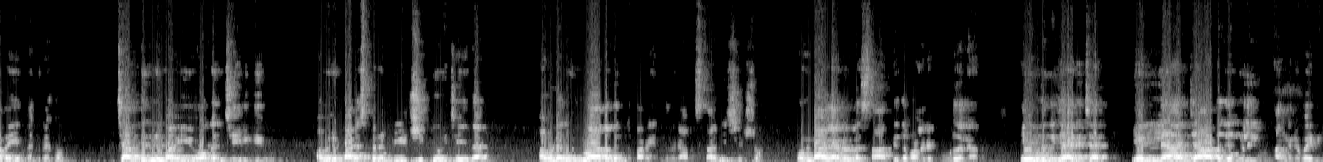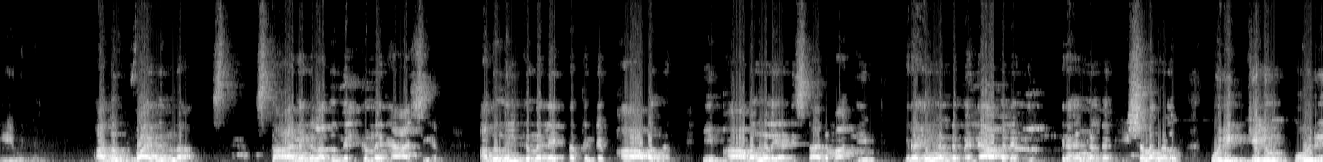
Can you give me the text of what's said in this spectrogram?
പറയുന്ന ഗ്രഹം ചന്ദ്രനുമായി യോഗം ചെയ്യുകയോ അവർ പരസ്പരം വീക്ഷിക്കുകയോ ചെയ്താൽ അവിടെ ഉന്മാദം എന്ന് പറയുന്ന ഒരു അവസ്ഥാവിശേഷം ഉണ്ടാകാനുള്ള സാധ്യത വളരെ കൂടുതലാണ്. എന്ന് വിചാരിച്ചാൽ എല്ലാ ജാതകങ്ങളിലും അങ്ങനെ വരികയുമില്ല. അത് വരുന്ന സ്ഥാനങ്ങൾ അത് നിൽക്കുന്ന രാശികൾ അത് നിൽക്കുന്ന ലഗ്നത്തിന്റെ ഭാവങ്ങൾ ഈ ഭാവങ്ങളെ അടിസ്ഥാനമാക്കിയും ഗ്രഹങ്ങളുടെ ബലാബലങ്ങളും ഗ്രഹങ്ങളുടെ വീക്ഷണങ്ങളും ഒരിക്കലും ഒരു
